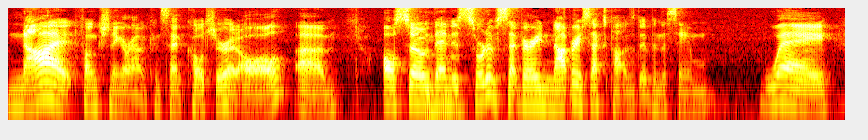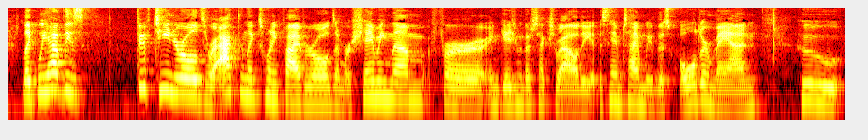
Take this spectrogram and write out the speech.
not functioning around consent culture at all. Um, also, then is sort of set very not very sex positive in the same way. Like we have these 15 year olds who are acting like 25 year olds and we're shaming them for engaging with their sexuality. At the same time, we have this older man who,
